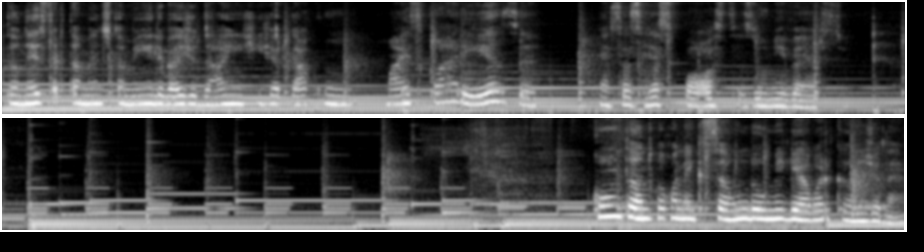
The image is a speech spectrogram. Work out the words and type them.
Então, nesse tratamento também ele vai ajudar a gente a enxergar com mais clareza essas respostas do universo. Contando com a conexão do Miguel Arcanjo, né?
